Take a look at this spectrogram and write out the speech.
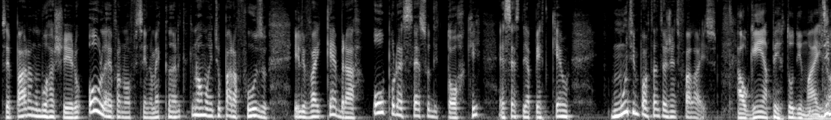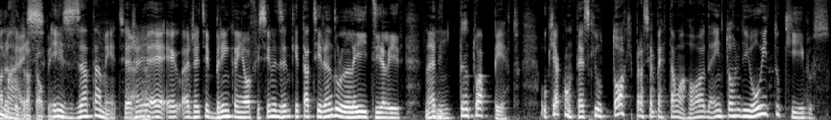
você para no borracheiro ou leva na oficina mecânica, que normalmente o parafuso ele vai quebrar ou por excesso de torque, excesso de aperto, que é muito importante a gente falar isso. Alguém apertou demais, na hora foi trocar o pneu. Exatamente. A, gente, é- é- a gente brinca em oficina dizendo que está tirando leite ali, né, Uhum. de tanto aperto. O que acontece é que o torque para se apertar uma roda é em torno de 8 quilos.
